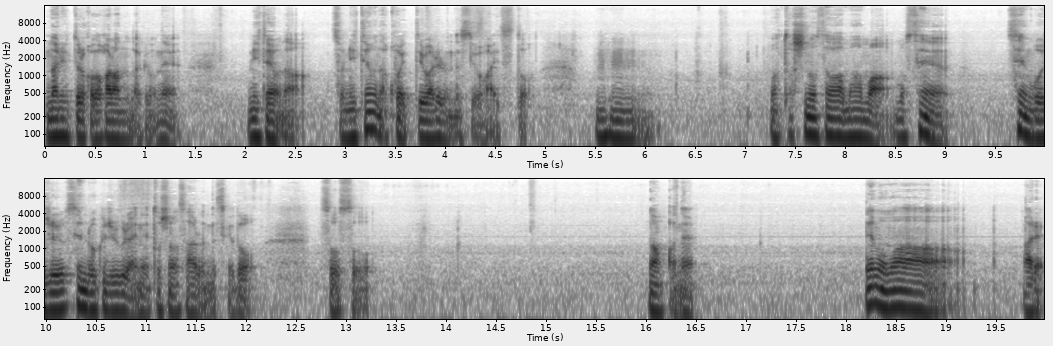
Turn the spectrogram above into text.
何言ってるかわからんんだけどね、似たような、そう、似たような声って言われるんですよ、あいつと。うん。まあ、年の差はまあまあ、もう1000、1050、1060ぐらいね、年の差あるんですけど、そうそう。なんかね。でもまあ、あれ、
